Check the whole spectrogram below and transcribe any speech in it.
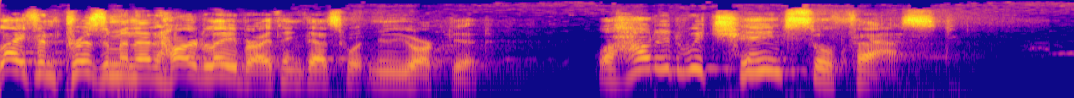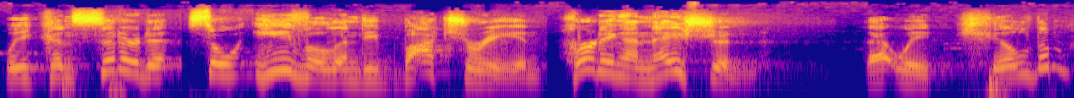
Life imprisonment and hard labor. I think that's what New York did. Well, how did we change so fast? We considered it so evil and debauchery and hurting a nation that we killed them?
